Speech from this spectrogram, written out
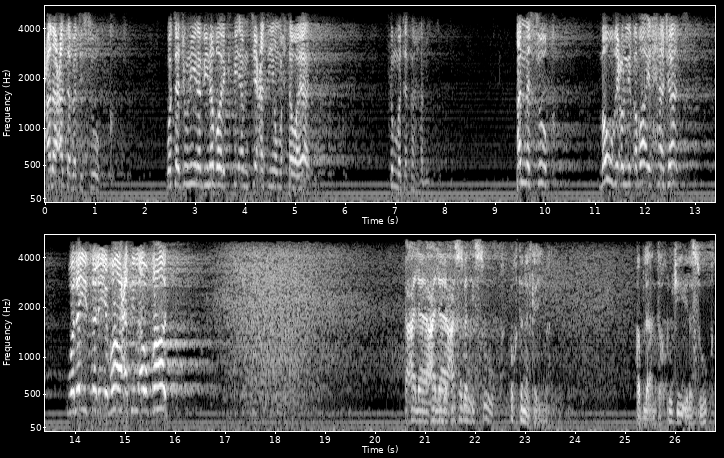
على عتبة السوق وتجنين بنظرك في أمتعته ومحتوياته ثم تفهمي أن السوق موضع لقضاء الحاجات وليس لإضاعة الأوقات. على على عتبة السوق. أختنا الكريمة قبل أن تخرجي إلى السوق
